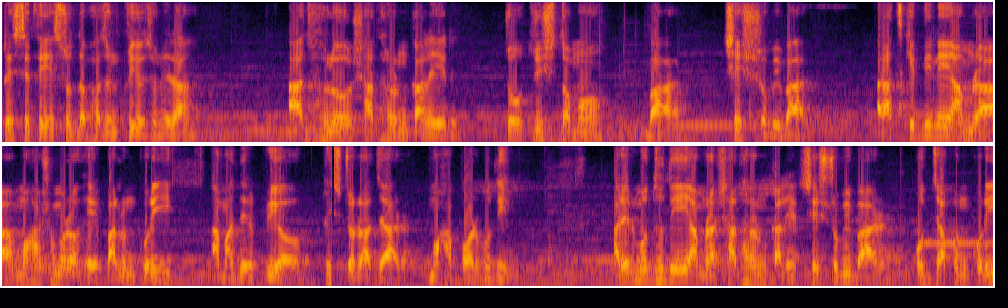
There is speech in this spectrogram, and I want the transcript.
খ্রিস্টেতে শ্রদ্ধাভাজন প্রিয়জনেরা আজ হলো সাধারণকালের চৌত্রিশতম বা শেষ রবিবার। আর আজকের দিনে আমরা মহাসমারোহে পালন করি আমাদের প্রিয় খ্রিস্ট রাজার মহাপর্বদিন। আর এর মধ্য দিয়ে আমরা সাধারণকালের শেষ রবিবার উদযাপন করি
